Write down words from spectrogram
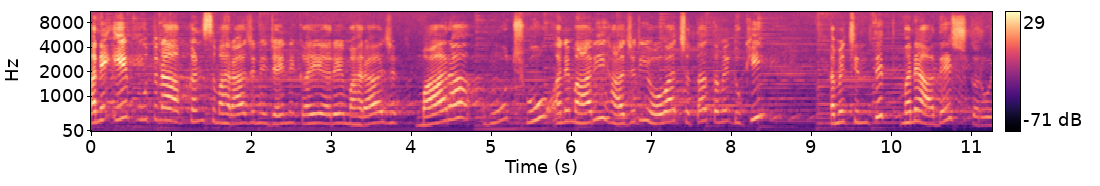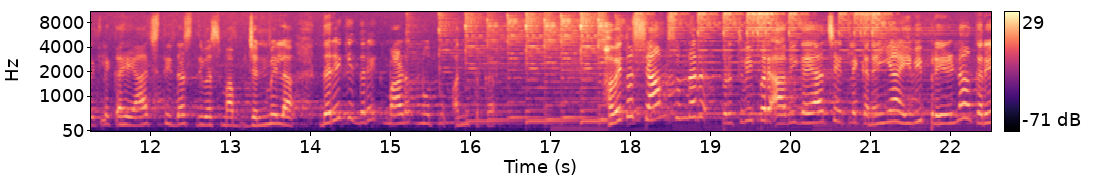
અને એ પૂતના કંસ મહારાજને જઈને કહે, અરે મહારાજ, મારા હું છું અને મારી હાજરી હોવા છતાં તમે દુખી? તમે ચિંતિત? મને આદેશ કરો. એટલે કહે, આજથી દસ દિવસમાં જન્મેલા દરેકે દરેક બાળકનો તું અંત કર. હવે તો શ્યામ સુંદર પૃથ્વી પર આવી ગયા છે એટલે કનૈયા એવી પ્રેરણા કરે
